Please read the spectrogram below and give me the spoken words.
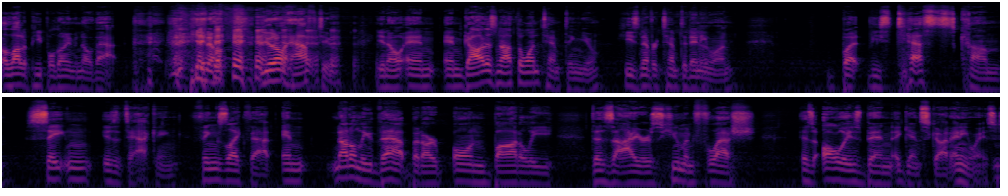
a lot of people don't even know that. you know, you don't have to. You know, and and God is not the one tempting you. He's never tempted anyone. But these tests come, Satan is attacking, things like that. And not only that, but our own bodily desires, human flesh has always been against God anyways.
